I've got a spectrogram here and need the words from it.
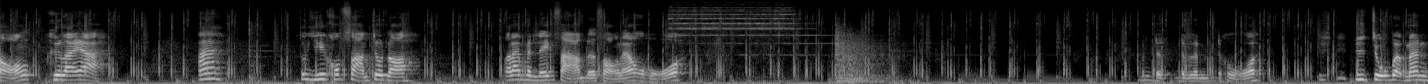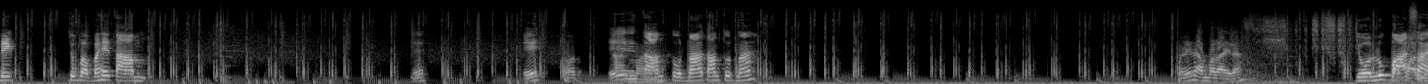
สองคืออะไรอะอะ ต้องยิงให้ครบสามจุดเหรอ ตอนแรกเป็นเลขสามเหลือสองแล้ว โอ้โห มันเดินเดินโอ้โห พี่จูแบบนั่นเด็กจูแบบไม่ให้ตาม เอ๊ะ เอ๊ะเอาเอ๊ะอ่นตามตูดมา ตามตูดมา มันได้ทำอะไรนะ โยนลูกบาสใส่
